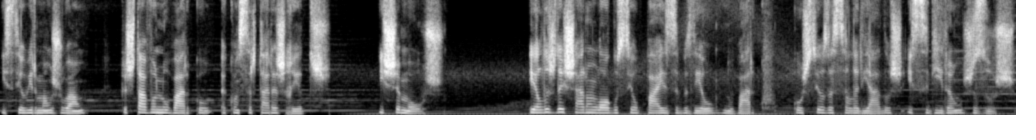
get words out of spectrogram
e seu irmão João, que estavam no barco a consertar as redes, e chamou-os. Eles deixaram logo seu pai Zebedeu no barco com os seus assalariados e seguiram Jesus.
